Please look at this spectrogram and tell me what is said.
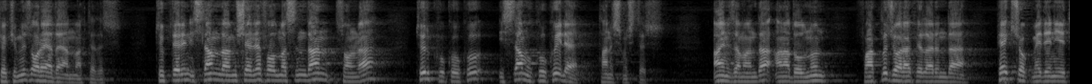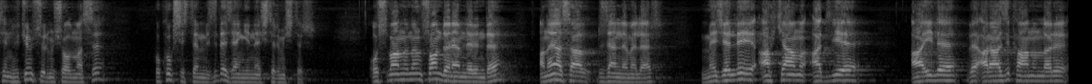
Kökümüz oraya dayanmaktadır. Türklerin İslam'la müşerref olmasından sonra Türk hukuku İslam hukuku ile tanışmıştır. Aynı zamanda Anadolu'nun farklı coğrafyalarında pek çok medeniyetin hüküm sürmüş olması hukuk sistemimizi de zenginleştirmiştir. Osmanlı'nın son dönemlerinde anayasal düzenlemeler, Mecelle-i Ahkam-ı Adliye, aile ve arazi kanunları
